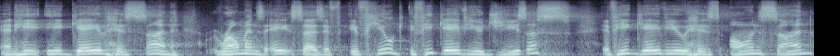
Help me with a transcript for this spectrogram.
And he, he gave his son. Romans 8 says if, if, he if he gave you Jesus, if he gave you his own son,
